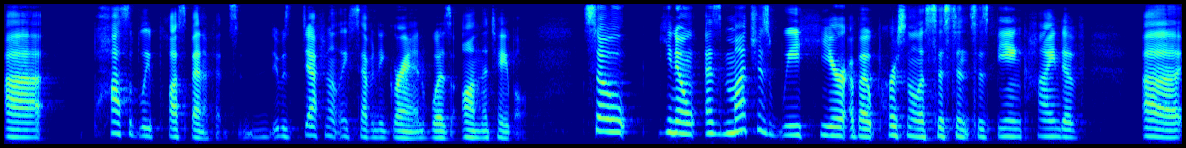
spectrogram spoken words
uh, possibly plus benefits. It was definitely 70 grand was on the table. So, you know, as much as we hear about personal assistants as being kind of, uh,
